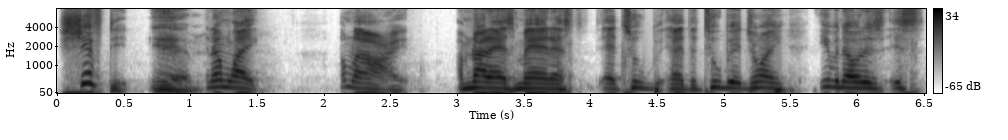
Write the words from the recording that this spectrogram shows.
shifted. Yeah. And I'm like, I'm like, all right, I'm not as mad as at two at the two bit joint, even though it's it's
